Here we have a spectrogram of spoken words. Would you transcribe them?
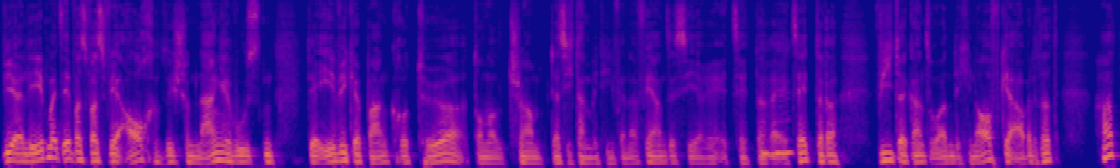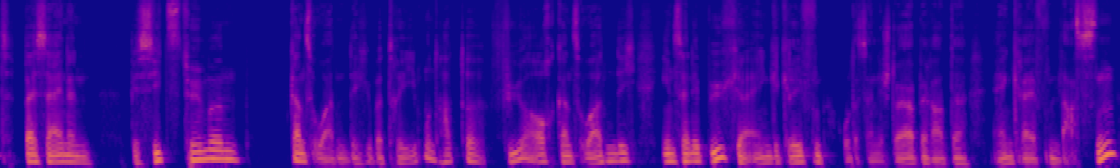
wir erleben jetzt etwas, was wir auch natürlich schon lange wussten. Der ewige Bankrotteur Donald Trump, der sich dann mit Hilfe einer Fernsehserie etc. Mhm. etc. wieder ganz ordentlich hinaufgearbeitet hat, hat bei seinen Besitztümern ganz ordentlich übertrieben und hat dafür auch ganz ordentlich in seine Bücher eingegriffen oder seine Steuerberater eingreifen lassen.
